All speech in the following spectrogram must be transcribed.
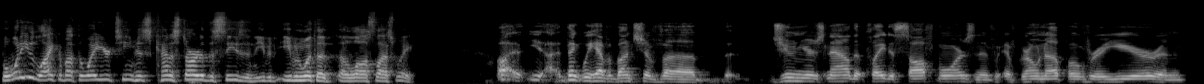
but what do you like about the way your team has kind of started the season, even even with a, a loss last week? Uh, yeah, I think we have a bunch of uh, juniors now that played as sophomores and have, have grown up over a year. And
